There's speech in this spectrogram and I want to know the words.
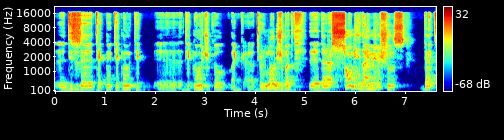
Uh, this is a te- uh, technological like uh, terminology, but uh, there are so many dimensions that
